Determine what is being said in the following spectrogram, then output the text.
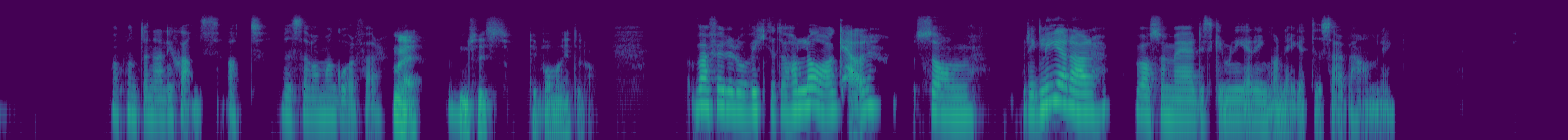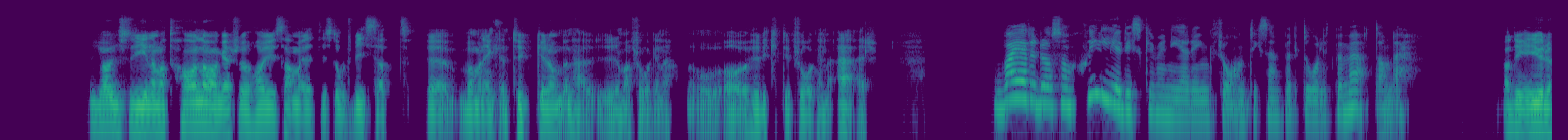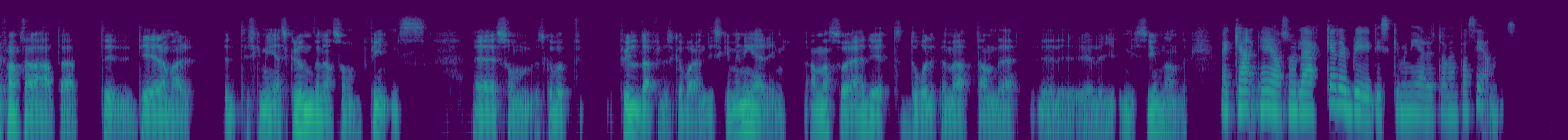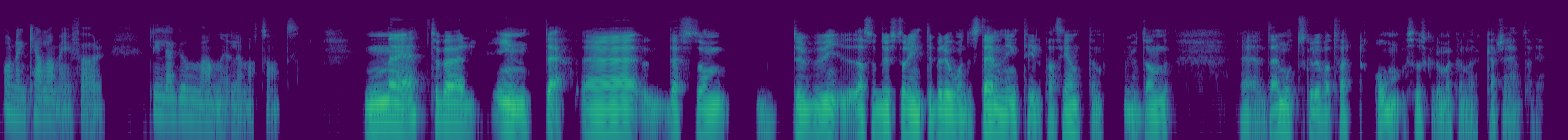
Man får inte en ärlig chans att visa vad man går för. Nej, mm. precis. Det får man inte då. Varför är det då viktigt att ha lagar som reglerar vad som är diskriminering och negativ särbehandling? Ja, genom att ha lagar så har ju samhället i stort visat eh, vad man egentligen tycker om den här, i de här frågorna och, och hur viktig frågan är. Vad är det då som skiljer diskriminering från till exempel dåligt bemötande? Ja, det är ju det framförallt att det, det är de här diskrimineringsgrunderna som finns eh, som ska vara uppfyllda för att det ska vara en diskriminering. Annars så är det ett dåligt bemötande eller, eller missgynnande. Men kan, kan jag som läkare bli diskriminerad av en patient? Om den kallar mig för lilla gumman eller något sånt? Nej, tyvärr inte. Eh, eftersom du, alltså du står inte i beroendeställning till patienten. Mm. Utan eh, däremot skulle det vara tvärtom så skulle man kunna kanske hävda det.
